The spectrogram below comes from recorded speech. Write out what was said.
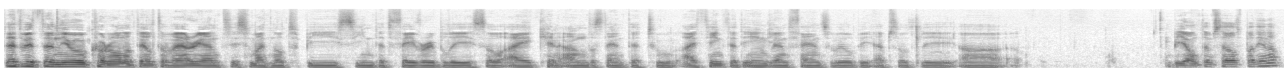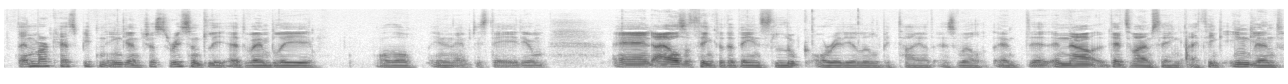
that with the new corona delta variant this might not be seen that favorably so i can understand that too i think that the england fans will be absolutely uh, beyond themselves but you know denmark has beaten england just recently at wembley although in an empty stadium and I also think that the Danes look already a little bit tired as well. And and now that's why I'm saying I think England.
